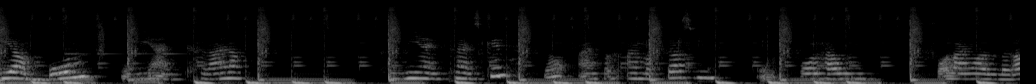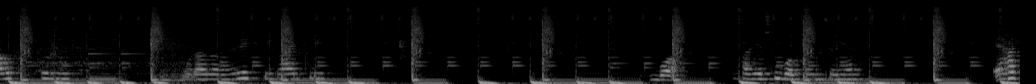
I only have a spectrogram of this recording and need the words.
hier am Boden, so wie ein kleiner, wie ein kleines Kind. So, einfach einmal Stasen und vollhauen, voll einmal drauf pushen oder so richtig weit fliegt. Boah, das hat ja super funktioniert. Er hat,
